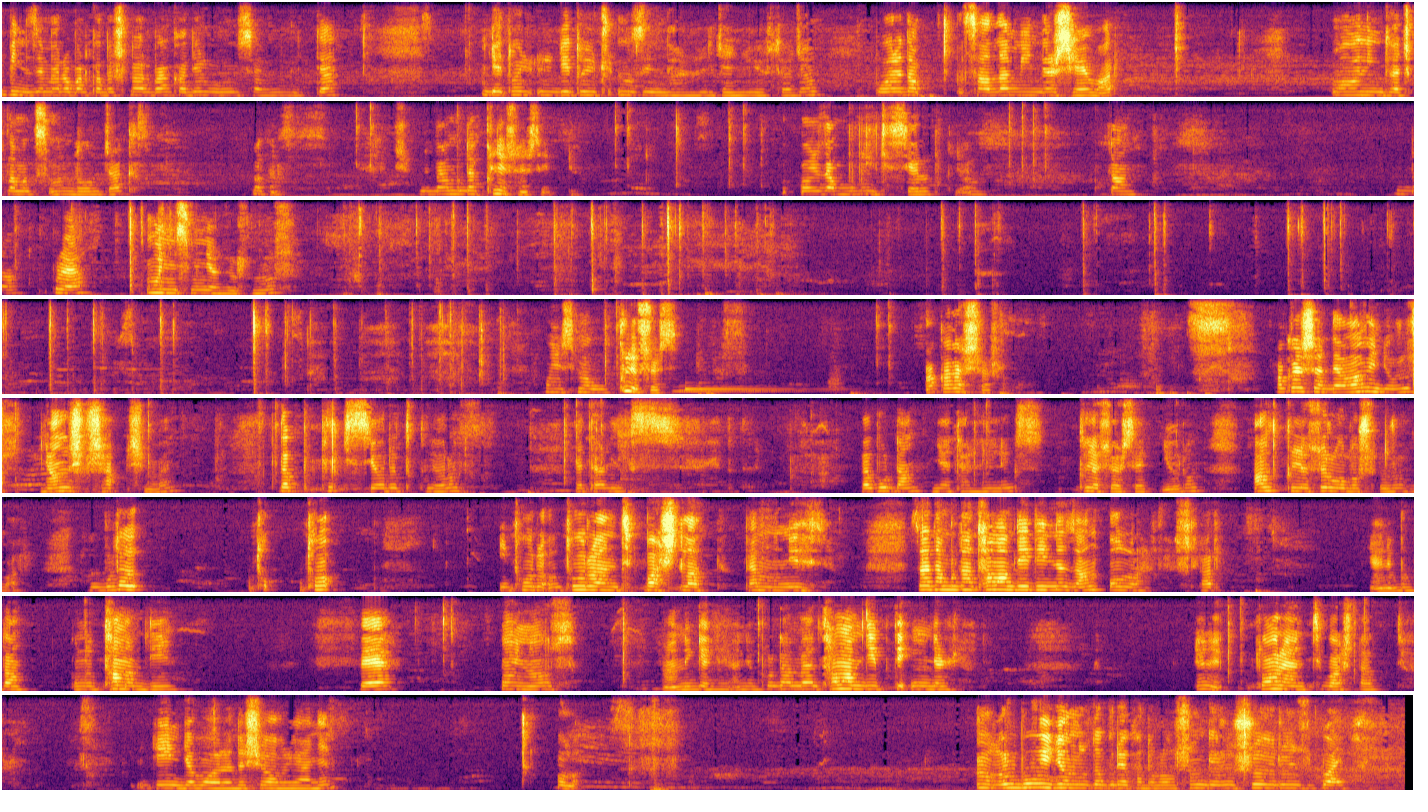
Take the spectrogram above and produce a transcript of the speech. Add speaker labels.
Speaker 1: Hepinize merhaba arkadaşlar. Ben Kadir bugün sizlerle birlikte Geto, Geto 3 nasıl indirileceğini göstereceğim. Bu arada sağlam bir indir şey var. O linki açıklama kısmında olacak. Bakın. Şimdi ben burada klasör seçtim. O yüzden bu bilgisayarı tıklıyorum. Buradan Buradan buraya oyun ismini yazıyorsunuz. Oyun ismi bu. Klasör. Arkadaşlar. Arkadaşlar devam ediyoruz. Yanlış bir şey yapmışım ben. Burada bilgisayara tıklıyorum. Yeterlilik ve buradan yeterlilik klasör set diyorum. Alt klasör oluşturur var. Burada to, to, tor, torrent başlat. Ben bunu. Zaten buradan tamam dediğiniz an olur arkadaşlar. Yani buradan bunu tamam deyin. Ve oyunuz yani geliyor. Yani buradan ben tamam deyip de indir. Yani torrent başlat diyorum. Deyince bu arada şey olur yani. Olur. Olur. Bu videomuz da buraya kadar olsun. Görüşürüz. Bay bay.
